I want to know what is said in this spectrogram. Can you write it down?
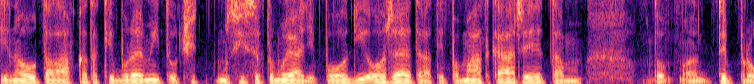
stihnout, ta lávka taky bude mít určitě, musí se k tomu dělat i pohodí oře, teda ty památkáři, tam to, ty pro,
